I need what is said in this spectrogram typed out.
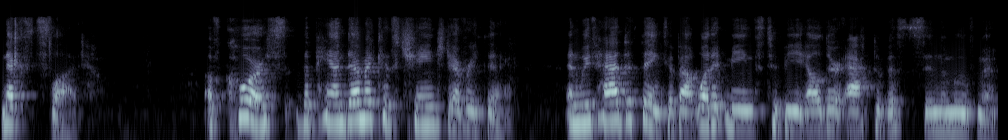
Next slide. Of course, the pandemic has changed everything, and we've had to think about what it means to be elder activists in the movement.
